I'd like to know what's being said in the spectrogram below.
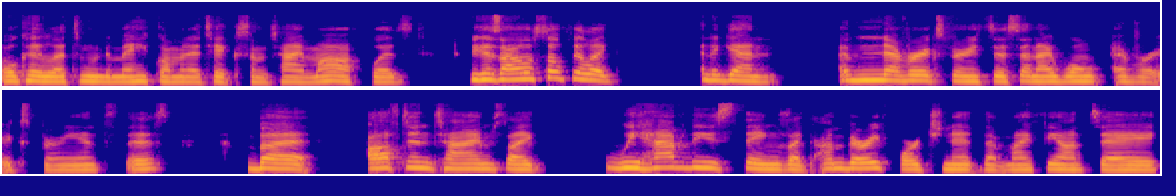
okay, let's move to Mexico. I'm going to take some time off? Was because I also feel like, and again, I've never experienced this and I won't ever experience this, but oftentimes, like, we have these things. Like, I'm very fortunate that my fiance,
